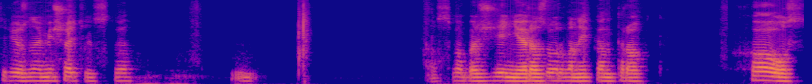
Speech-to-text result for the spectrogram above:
Серьезное вмешательство. Освобождение, разорванный контракт. Хаос.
